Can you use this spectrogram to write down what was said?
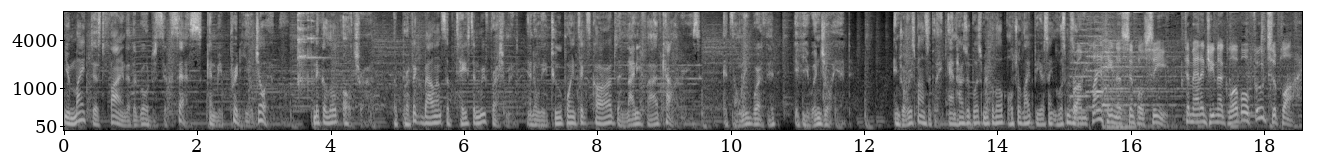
You might just find that the road to success can be pretty enjoyable. Michelob Ultra the perfect balance of taste and refreshment, and only 2.6 carbs and 95 calories. It's only worth it if you enjoy it. Enjoy responsibly. Anheuser-Busch Michelob Ultra Light Beer, St. Louis, Missouri. From planting a simple seed to managing a global food supply,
